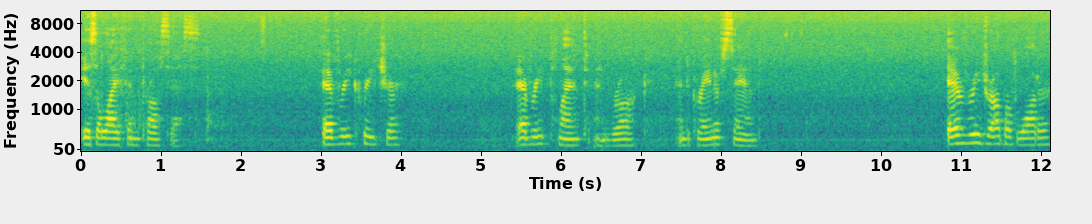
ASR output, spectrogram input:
is a life in process. Every creature, every plant and rock and grain of sand, every drop of water,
